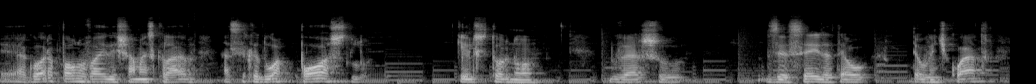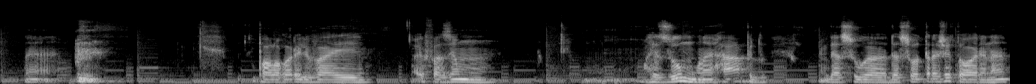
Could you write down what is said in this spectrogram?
é, agora Paulo vai deixar mais claro acerca do apóstolo que ele se tornou. Do verso 16 até o, até o 24, né? Paulo agora ele vai, vai fazer um, um resumo né, rápido da sua, da sua trajetória, né?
